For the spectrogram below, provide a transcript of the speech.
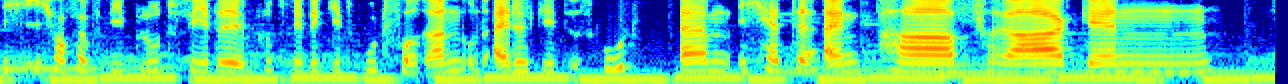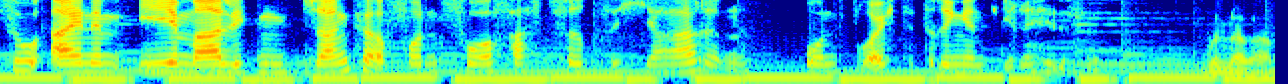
Ich, ich hoffe, die Blutfede, Blutfede geht gut voran und Idle geht es gut. Ähm, ich hätte ein paar Fragen zu einem ehemaligen Junker von vor fast 40 Jahren und bräuchte dringend Ihre Hilfe. Wunderbar.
